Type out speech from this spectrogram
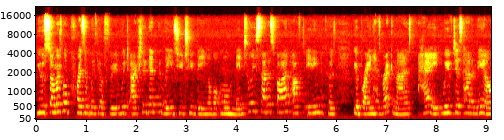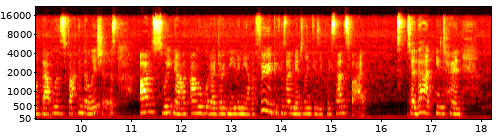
you are so much more present with your food, which actually then leads you to being a lot more mentally satisfied after eating because your brain has recognized, hey, we've just had a meal that was fucking delicious. I'm sweet now, like I'm all good, I don't need any other food because I'm mentally and physically satisfied. So that in turn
